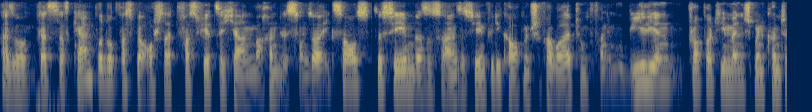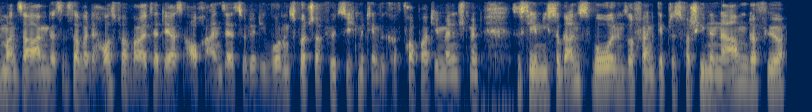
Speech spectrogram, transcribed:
Also das, das Kernprodukt, was wir auch seit fast 40 Jahren machen, ist unser X-Haus-System. Das ist ein System für die kaufmännische Verwaltung von Immobilien. Property Management könnte man sagen, das ist aber der Hausverwalter, der es auch einsetzt oder die Wohnungswirtschaft fühlt sich mit dem Begriff Property Management System nicht so ganz wohl. Insofern gibt es verschiedene Namen dafür.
